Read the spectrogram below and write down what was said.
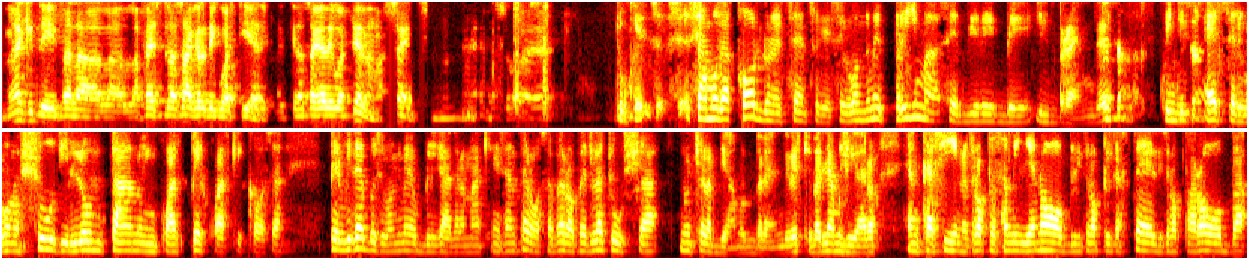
non è che devi fare la, la, la, festa, la sagra dei quartieri, perché la sagra dei quartieri non ha senso. Non senso eh. Dunque, siamo d'accordo nel senso che secondo me prima servirebbe il brand, esatto, quindi esatto. essere conosciuti lontano qual- per qualche cosa. Per Viterbo secondo me è obbligata la macchina di Santa Rosa, però per la Tuscia non ce l'abbiamo il brand, perché parliamoci chiaro, è un casino, troppe famiglie nobili, troppi castelli, troppa roba.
